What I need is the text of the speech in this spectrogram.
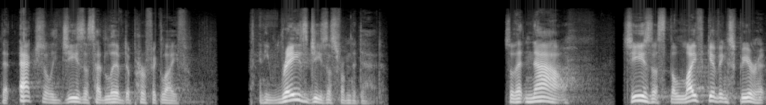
that actually Jesus had lived a perfect life. And he raised Jesus from the dead. So that now, Jesus, the life giving Spirit,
